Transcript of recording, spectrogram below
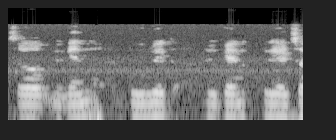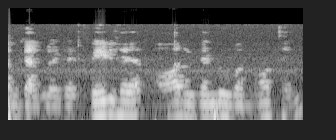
So you can do it you can create some calculated field here or you can do one more thing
